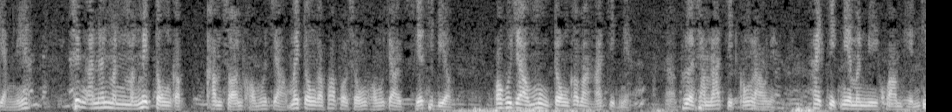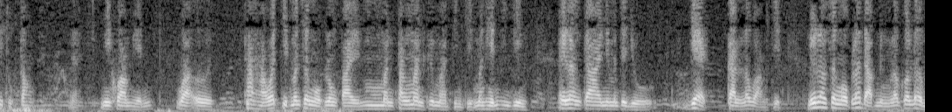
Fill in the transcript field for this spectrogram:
อย่างเนี้ย ซึ่งอันนั้นมันมันไม่ตรงกับคำสอนของพระเจ้า ไม่ตรงกับพระประสงค์ของพระเจ้าเสียทีเดียว เพราะพระเจ้ามุ่งตรงเข้ามาหาจิตเนี่ยเพื่อชำระจิตของเราเนี่ย ให้จิตเนี่ยมันมีความเห็นที่ถูกต้องนะมีความเห็นว่าเออถ้าหาว่าจิตมันสงบลงไป มันตั้งมั่นขึ้นมาจริง ๆ มันเห็นจริง ๆไอ้ร่างกายเนี่ยมันจะอยู่แยก กันระหว่างจิต หรือเราสงบระดับหนึ่งเราก็เริ่ม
